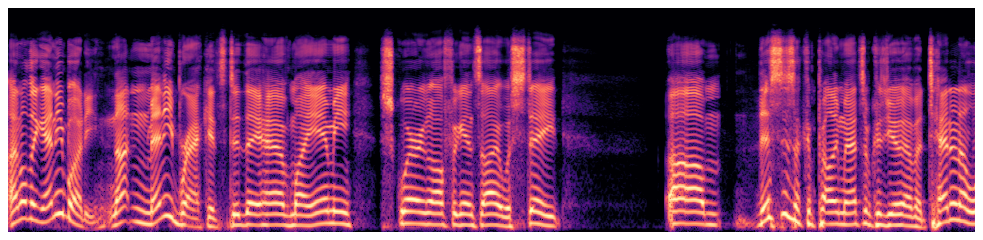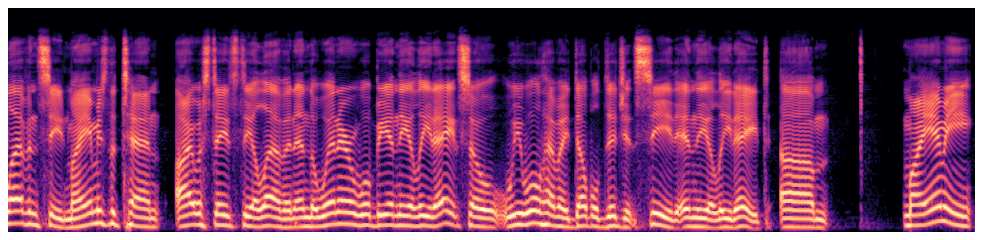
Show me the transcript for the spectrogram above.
I don't think anybody, not in many brackets, did they have Miami squaring off against Iowa State. Um, this is a compelling matchup because you have a 10 and 11 seed. Miami's the 10, Iowa State's the 11, and the winner will be in the Elite Eight. So we will have a double digit seed in the Elite Eight. Um, Miami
